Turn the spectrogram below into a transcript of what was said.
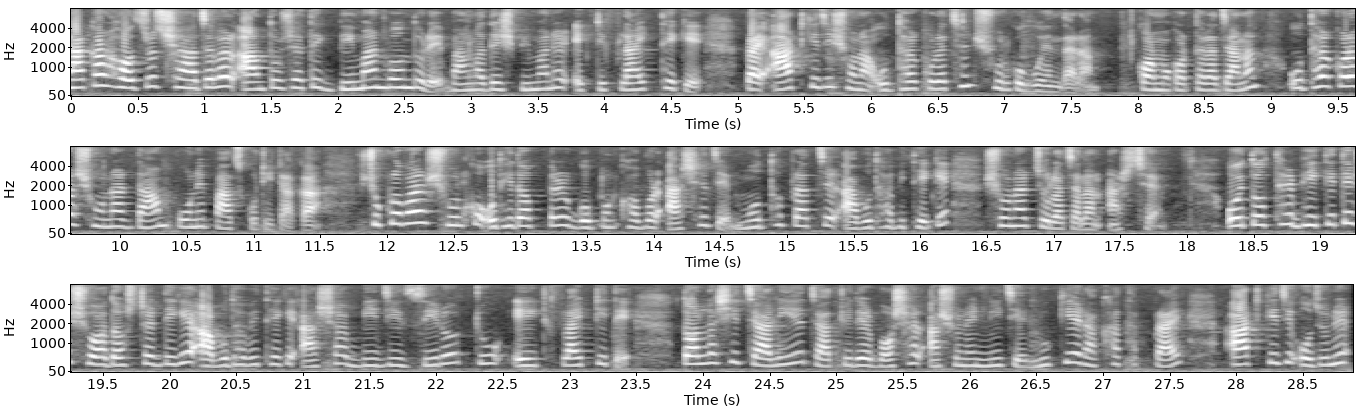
ঢাকার হজরত শাহজালাল আন্তর্জাতিক বিমানবন্দরে বাংলাদেশ বিমানের একটি ফ্লাইট থেকে প্রায় আট কেজি সোনা উদ্ধার করেছেন শুল্ক গোয়েন্দারা। কর্মকর্তারা জানান, উদ্ধার করা সোনার দাম পৌনে পাঁচ কোটি টাকা। শুক্রবার শুল্ক অধিদপ্তরের গোপন খবর আসে যে, মধ্যপ্রাচ্যের আবুধাবি থেকে সোনার চোলাচালান আসছে। ওই তথ্যের ভিত্তিতে সোয়া দশটার দিকে আবুধাবি থেকে আসা বিজি জিরো টু এইট ফ্লাইটটিতে তল্লাশি চালিয়ে যাত্রীদের বসার আসনের নিচে লুকিয়ে রাখা প্রায় আট কেজি ওজনের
